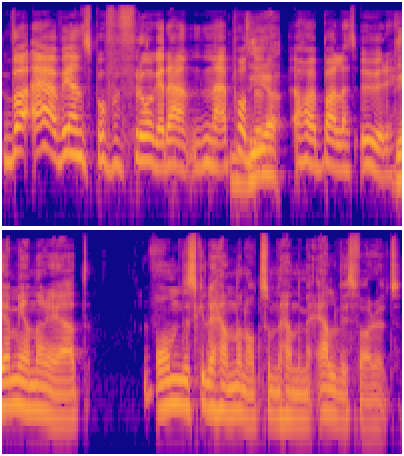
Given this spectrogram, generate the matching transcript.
vad är vi ens på för fråga? Det här, den här podden Det- har ballat ur. Det jag menar är att om det skulle hända något som det hände med Elvis förut,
